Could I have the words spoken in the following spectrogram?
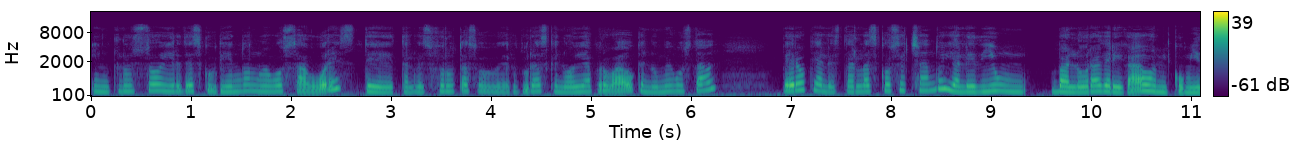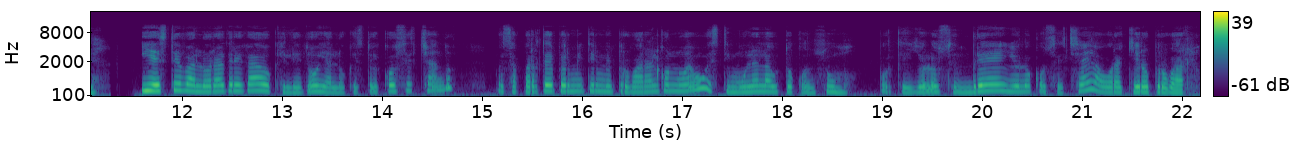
incluso ir descubriendo nuevos sabores de tal vez frutas o verduras que no había probado, que no me gustaban, pero que al estarlas cosechando ya le di un valor agregado a mi comida. Y este valor agregado que le doy a lo que estoy cosechando, pues aparte de permitirme probar algo nuevo, estimula el autoconsumo, porque yo lo sembré, yo lo coseché, ahora quiero probarlo.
